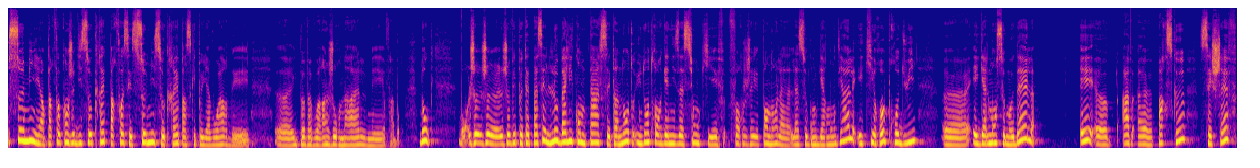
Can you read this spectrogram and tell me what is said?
semi, hein, parfois quand je dis secrète, parfois c'est semi-secret parce qu'il peut y avoir des... Euh, ils peuvent avoir un journal, mais enfin bon. Donc, bon, je, je, vais peut-être passer. Le Bali c'est une autre organisation qui est forgée pendant la, Seconde Guerre mondiale et qui reproduit également ce modèle et parce que ses chefs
